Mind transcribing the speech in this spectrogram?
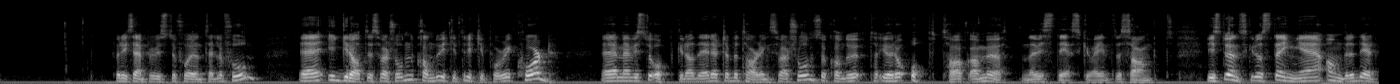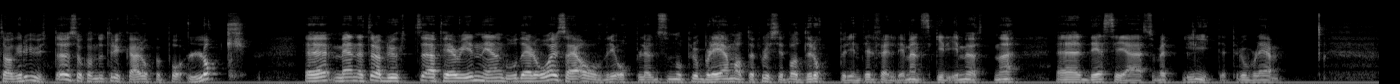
For eksempel hvis du får en telefon. I gratisversjonen kan du ikke trykke på record, men hvis du oppgraderer til betalingsversjon så kan du gjøre opptak av møtene hvis det skulle være interessant. Hvis du ønsker å stenge andre deltakere ute så kan du trykke her oppe på lock. Men etter å ha brukt Appear In i en god del år så har jeg aldri opplevd som noe problem at det plutselig bare dropper inn tilfeldige mennesker i møtene. Det ser jeg som et lite problem.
